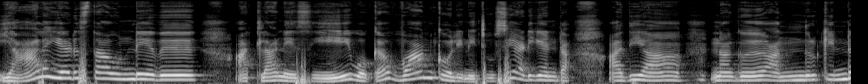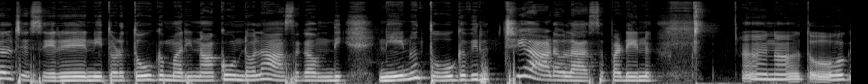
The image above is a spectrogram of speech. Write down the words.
యాల ఏడుస్తా ఉండేవు? అట్లా అనేసి ఒక వాన్కోలిని చూసి అడిగేంట. అదియా నాకు అందరూ కిండల్ చేసేరే నీతోడ తోగ మరి నాకు ఉండవల ఆశగా ఉంది. నేను తోగ విరిచి ఆడవల ఆశపడేను. నా తోగ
